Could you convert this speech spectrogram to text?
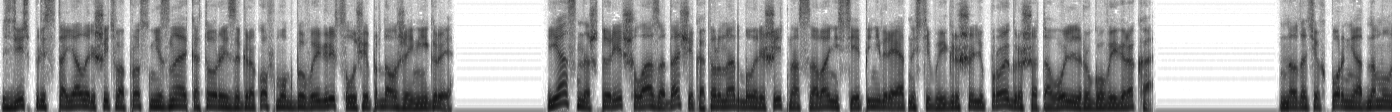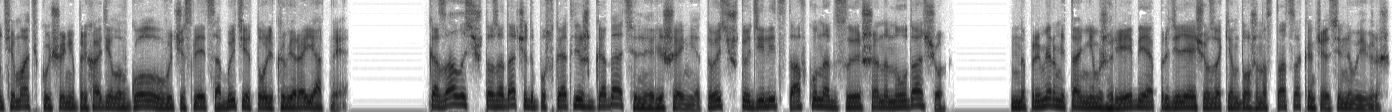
Здесь предстояло решить вопрос, не зная, который из игроков мог бы выиграть в случае продолжения игры. Ясно, что речь шла о задаче, которую надо было решить на основании степени вероятности выигрыша или проигрыша того или другого игрока. Но до тех пор ни одному математику еще не приходило в голову вычислять события только вероятные. Казалось, что задача допускает лишь гадательное решение, то есть, что делить ставку надо совершенно на удачу. Например, метанием жребия, определяющего, за кем должен остаться окончательный выигрыш.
